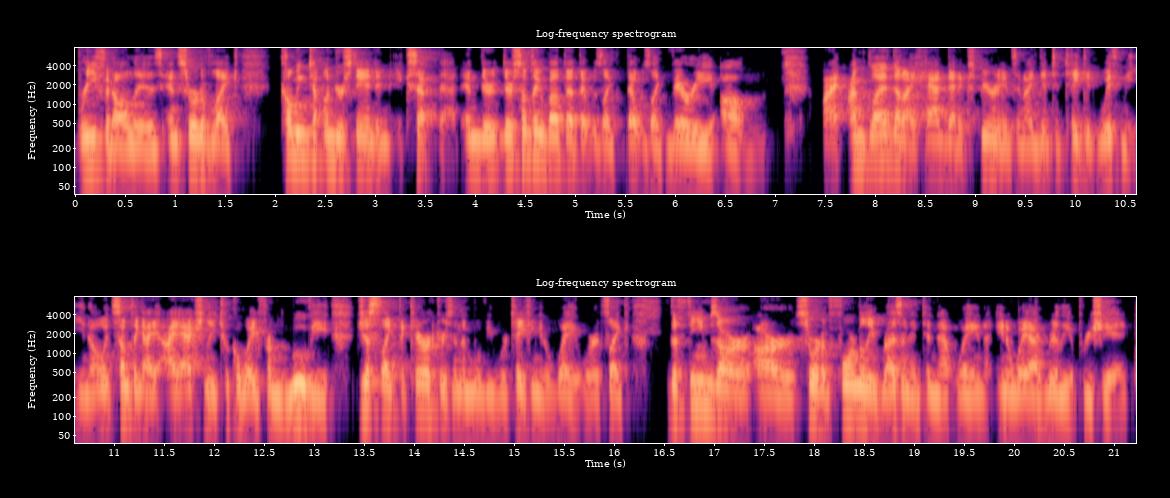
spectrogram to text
brief it all is and sort of like coming to understand and accept that. And there, there's something about that that was like that was like very um I, am glad that I had that experience and I get to take it with me. You know, it's something I, I, actually took away from the movie, just like the characters in the movie were taking it away, where it's like the themes are are sort of formally resonant in that way, in a, in a way I really appreciate.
